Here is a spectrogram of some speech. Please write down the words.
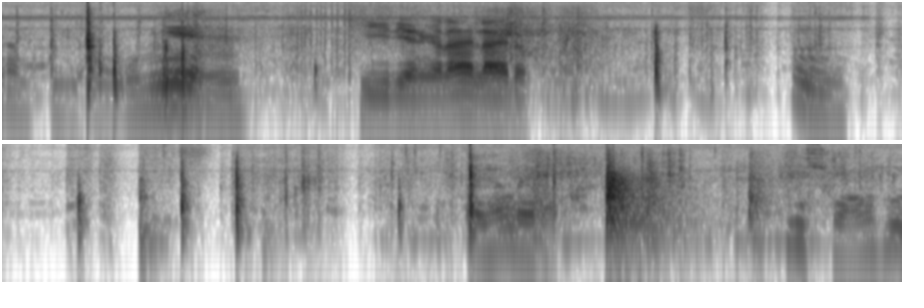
น้ำปีโอ้นี่อืมทีเรียนก็ได้หลายดอกอืมไปทางไหนล่ะนี่สวงหู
